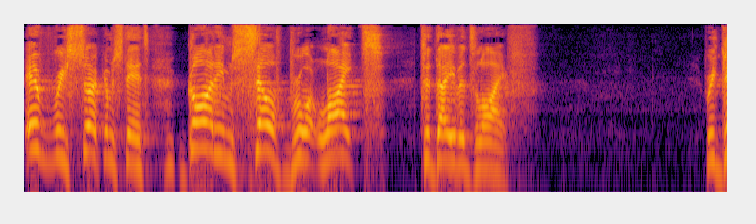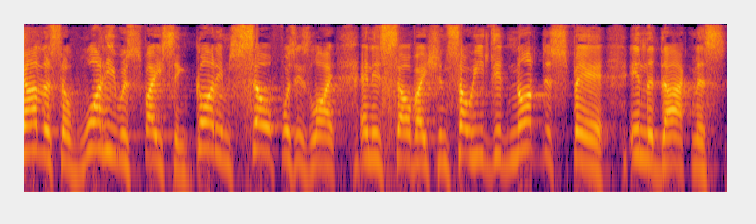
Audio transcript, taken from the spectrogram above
every circumstance. God Himself brought light to David's life. Regardless of what he was facing, God Himself was his light and his salvation. So he did not despair in the darkness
